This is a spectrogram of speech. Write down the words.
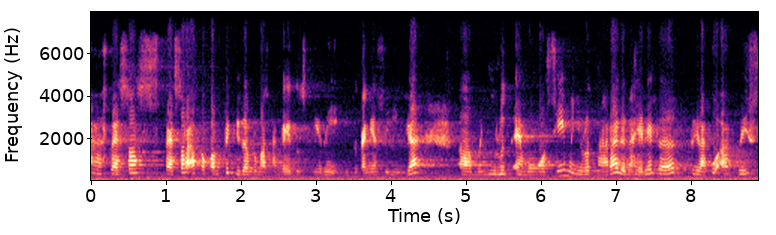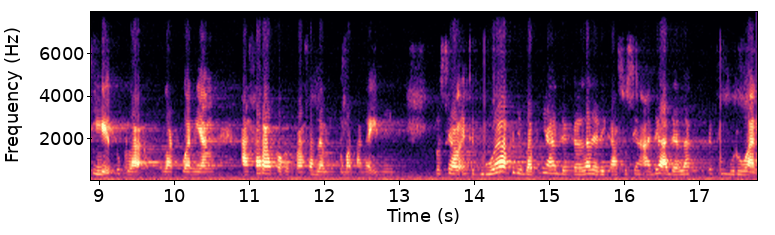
uh, stresor stresor atau konflik di dalam rumah tangga itu sendiri gitu kan ya sehingga uh, menyulut emosi, menyulut marah dan akhirnya ke perilaku agresi yaitu perlakuan yang kasar atau kekerasan dalam rumah tangga ini. Terus yang kedua penyebabnya adalah dari kasus yang ada adalah kecemburuan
